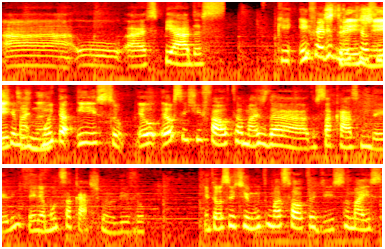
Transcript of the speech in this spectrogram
a, o- as piadas. Que infelizmente eu senti mais, né? muita. Isso. Eu, eu senti falta mais da, do sarcasmo dele. Ele é muito sarcástico no livro. Então eu senti muito mais falta disso, mas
